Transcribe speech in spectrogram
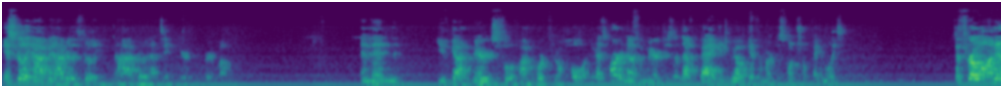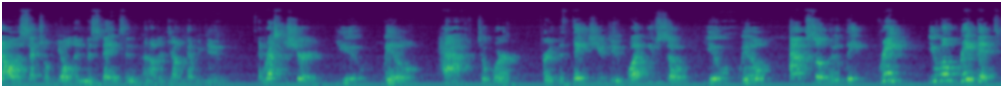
It's really not, I mean, I really, it's really not, I'm really not taking care of it very well. And then you've got a marriage full of to work through a whole lot. You know, it's hard enough in marriage. There's enough baggage we all get from our dysfunctional families. To throw on it all the sexual guilt and mistakes and, and other junk that we do. And rest assured, you will have to work through the things you do. What you sow, you will absolutely reap. You will reap it.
